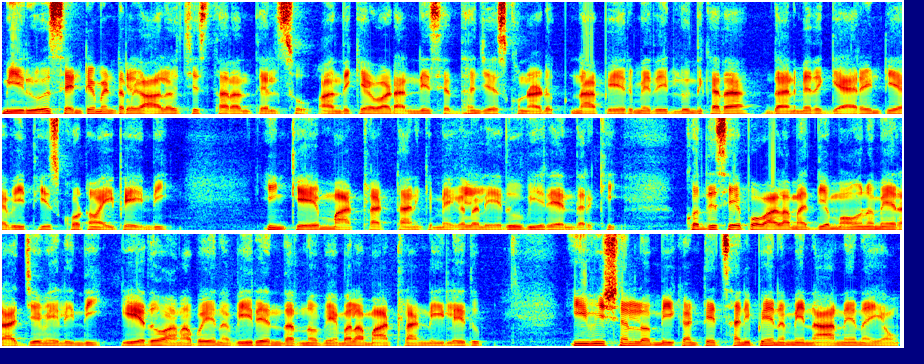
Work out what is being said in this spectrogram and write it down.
మీరు సెంటిమెంటల్గా ఆలోచిస్తారని తెలుసు. అందుకే వాడు అన్నీ సిద్ధం చేసుకున్నాడు. నా పేరు మీద ఇల్లుంది కదా. దాని మీద గ్యారంటీ అవి తీసుకోవటం అయిపోయింది. ఇంకేం మాట్లాడటానికి మిగలలేదు వీరేందర్కి. కొద్దిసేపు వాళ్ళ మధ్య మౌనమే రాజ్యమేలింది. ఏదో అనబోయిన వీరేందర్ను విమల మాట్లాడనీలేదు. ఈ విషయంలో మీకంటే చనిపోయిన మీ నాన్నే నయం.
